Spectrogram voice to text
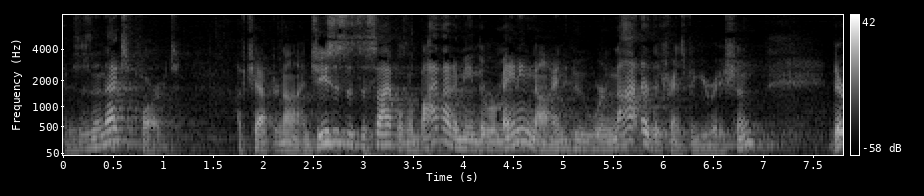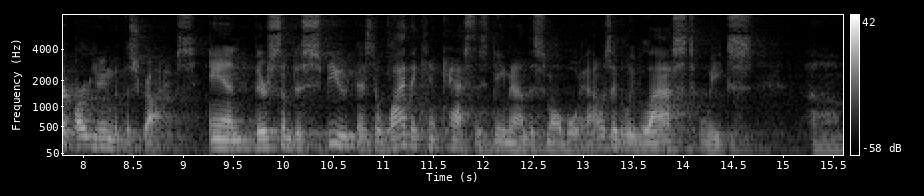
And this is the next part of chapter 9. Jesus' disciples, and by that I mean the remaining nine who were not at the transfiguration, they're arguing with the scribes. And there's some dispute as to why they can't cast this demon out of this small boy. That was, I believe, last week's um,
